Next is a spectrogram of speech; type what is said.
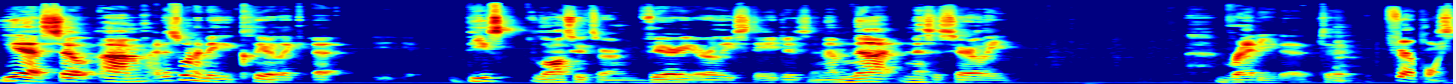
Yeah, so um, I just want to make it clear, like uh, these lawsuits are in very early stages, and I'm not necessarily ready to, to Fair point.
